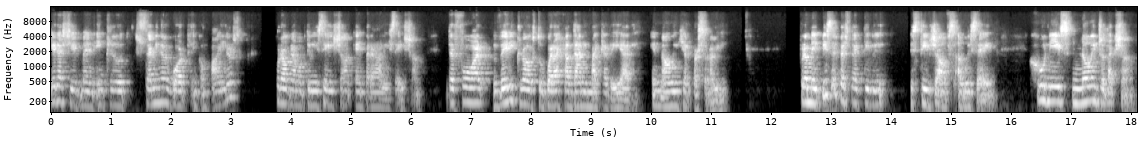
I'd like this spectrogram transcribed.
Her achievements include seminal work in compilers, program optimization, and parallelization. Therefore, very close to what I have done in my career in knowing her personally. From a business perspective, Steve Jobs, I will say, who needs no introduction,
